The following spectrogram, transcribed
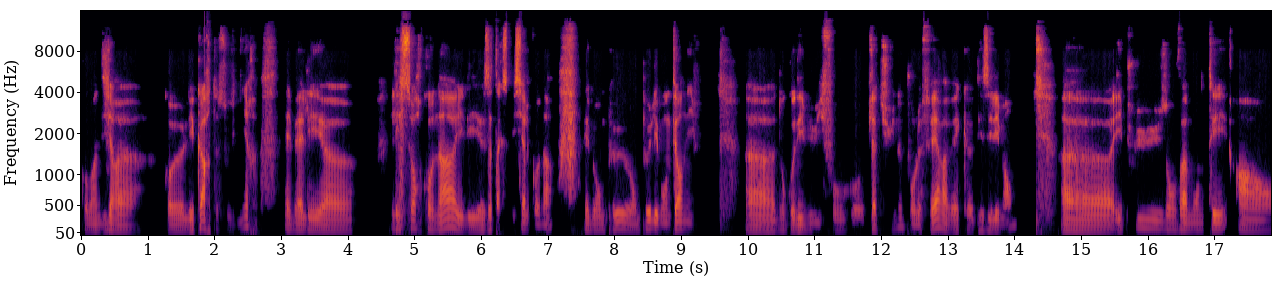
comment dire, les cartes souvenirs, et eh ben les, les sorts qu'on a et les attaques spéciales qu'on a, et eh ben on peut, on peut les monter en niveau. Euh, donc au début, il faut de la thune pour le faire avec des éléments. Euh, et plus on va monter en,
